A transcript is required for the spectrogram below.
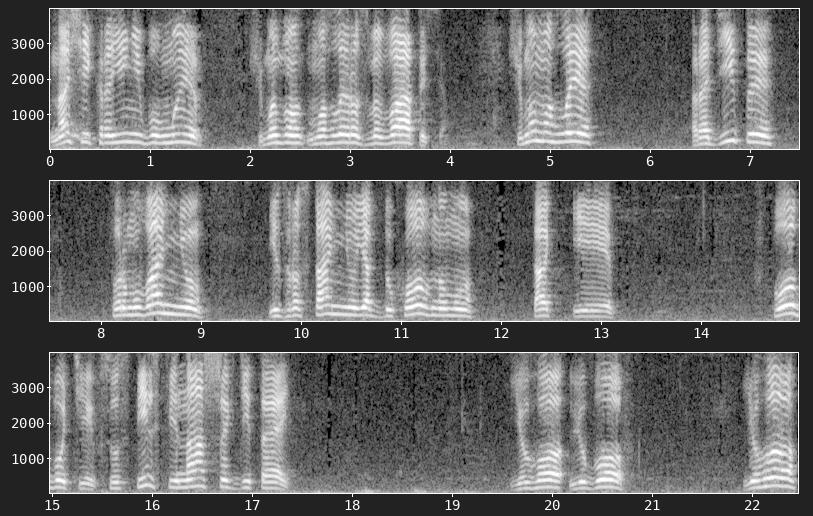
нашій країні був мир, щоб ми могли розвиватися, щоб ми могли радіти формуванню і зростанню як духовному, так і в побуті, в суспільстві наших дітей. Його любов, його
